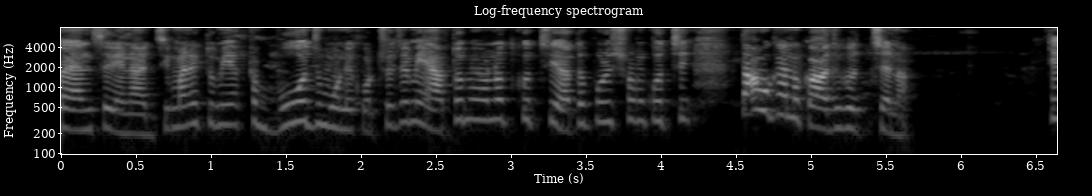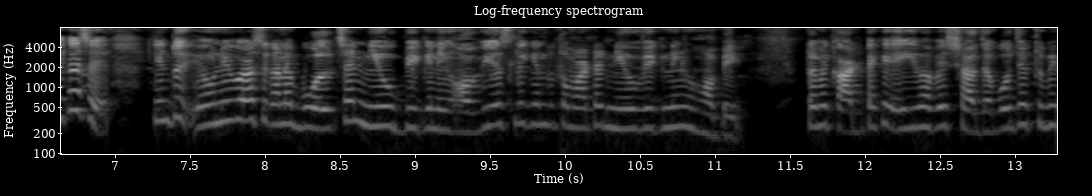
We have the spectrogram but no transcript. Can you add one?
ভ্যান্সের এনার্জি মানে তুমি একটা বোঝ মনে করছ যে আমি এত মেহনত করছি, এত পরিশ্রম করছি, তাও কেন কাজ হচ্ছে না? ঠিক আছে? কিন্তু ইউনিভার্স এখানে বলছে নিউ বিগিনিং অবভিয়াসলি কিন্তু তোমার একটা নিউ বিগিনিং হবে। তো আমি কার্ডটাকে এইভাবে সাজাবো যে তুমি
